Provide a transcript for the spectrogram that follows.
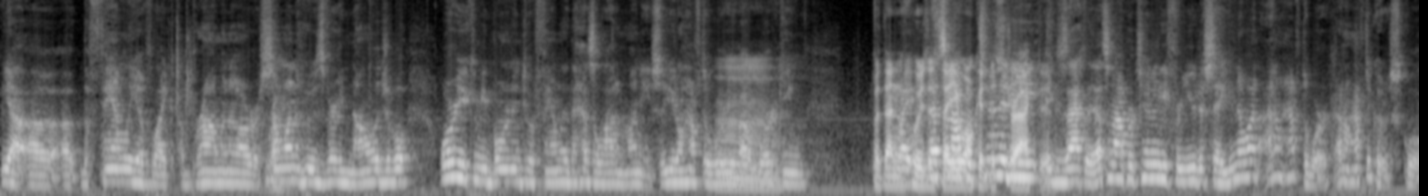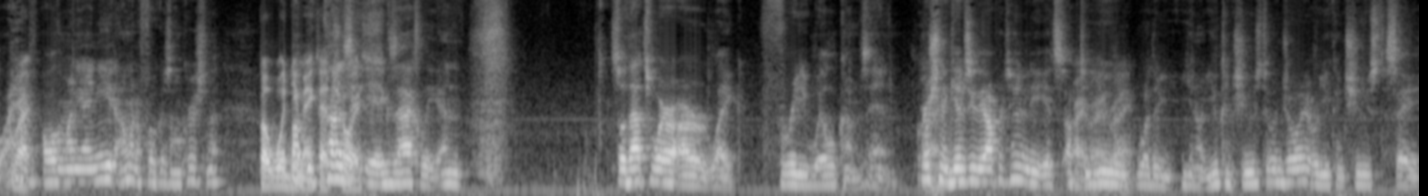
yeah, uh, uh, the family of like a brahmana or someone who's very knowledgeable, or you can be born into a family that has a lot of money, so you don't have to worry about Mm. working But then right? who's to say you won't get distracted? Exactly. That's an opportunity for you to say, you know what? I don't have to work. I don't have to go to school. I Right. have all the money I need. I'm going to focus on Krishna. But would you But make that choice? exactly, and so that's where our like free will comes in. Krishna Right. gives you the opportunity. It's up Right, to right, you whether you know you can choose to enjoy or you can choose to say,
